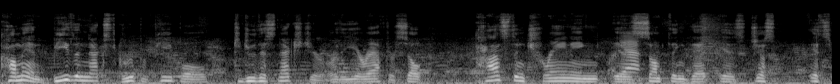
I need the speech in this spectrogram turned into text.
come in, be the next group of people to do this next year or the year after. So constant training is yeah. something that is just, it's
